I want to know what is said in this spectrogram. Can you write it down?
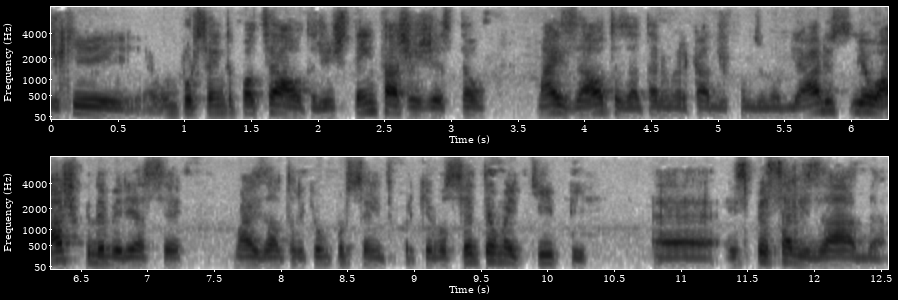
de que 1% pode ser alta. A gente tem taxas de gestão mais altas até no mercado de fundos imobiliários e eu acho que deveria ser mais alta do que 1%, porque você ter uma equipe é, especializada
